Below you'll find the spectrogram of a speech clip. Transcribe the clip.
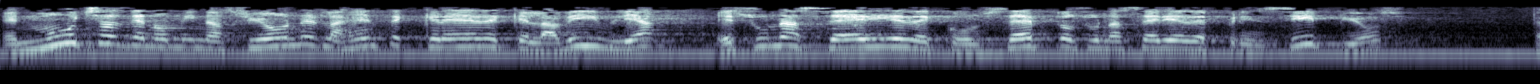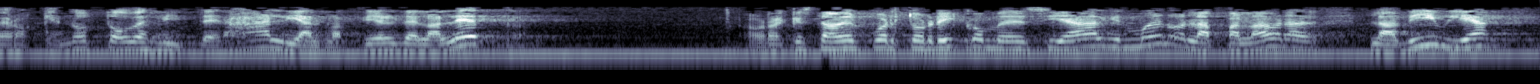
En muchas denominaciones la gente cree de que la Biblia es una serie de conceptos, una serie de principios pero que no todo es literal y al piel de la letra. Ahora que estaba en Puerto Rico me decía alguien, bueno, la palabra, la Biblia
